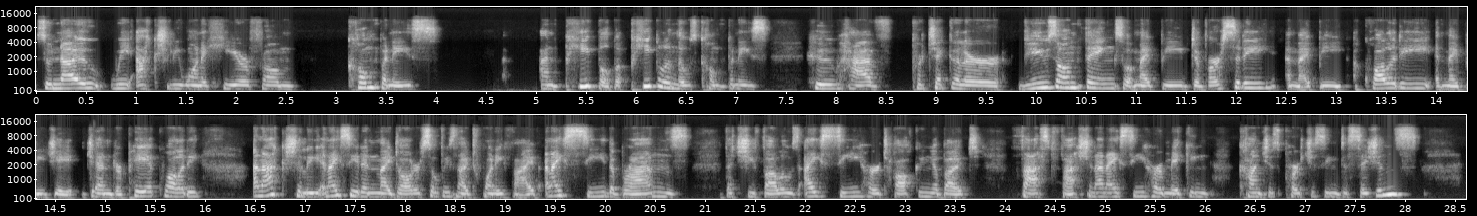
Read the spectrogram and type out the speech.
So now we actually want to hear from companies and people but people in those companies who have particular views on things. So it might be diversity, it might be equality, it might be g- gender pay equality. And actually, and I see it in my daughter, Sophie's now 25, and I see the brands that she follows. I see her talking about fast fashion and I see her making conscious purchasing decisions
